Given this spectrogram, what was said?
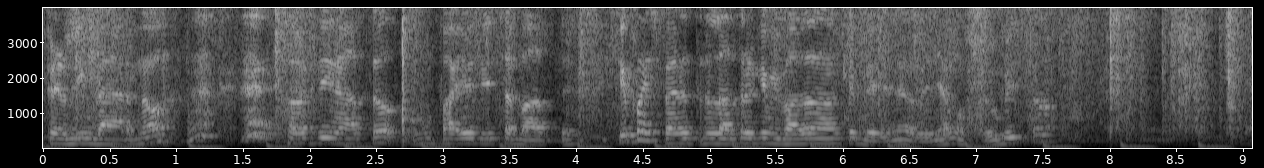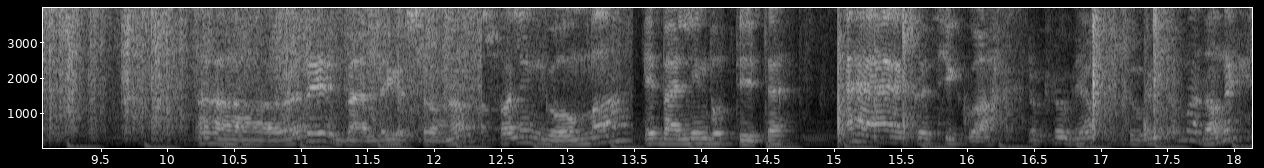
per l'inverno ho ordinato un paio di ciabatte che poi spero tra l'altro che mi vadano anche bene lo vediamo subito. Ah, guardate che belle che sono suole in gomma e belle imbottite. Eh, eccoci qua. Lo proviamo subito. Madonna, che,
